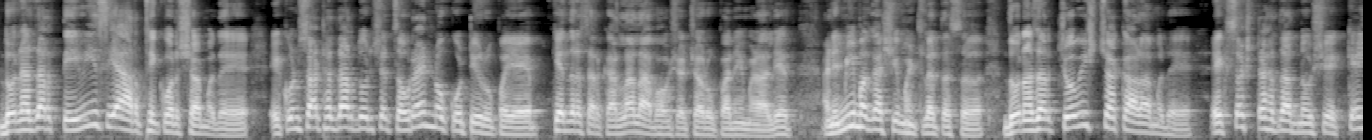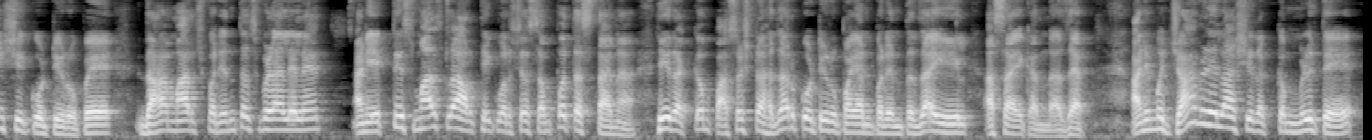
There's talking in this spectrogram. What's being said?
दोन हजार तेवीस या आर्थिक वर्षामध्ये एकोणसाठ हजार दोनशे चौऱ्याण्णव कोटी रुपये केंद्र सरकारला लाभांशाच्या रूपाने मिळाले आहेत. आणि मी मगाशी म्हटलं तसं दोन हजार चोवीसच्या काळामध्ये एकसष्ट हजार नऊशे एक्क्याऐंशी कोटी रुपये दहा मार्चपर्यंतच मिळालेले आहेत. आणि एकतीस मार्चला आर्थिक वर्ष संपत असताना ही रक्कम पासष्ट हजार कोटी रुपयांपर्यंत जाईल असा एक अंदाज आहे. आणि मग ज्या वेळेला अशी रक्कम मिळते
